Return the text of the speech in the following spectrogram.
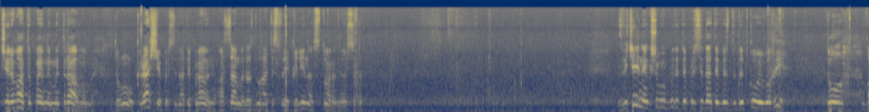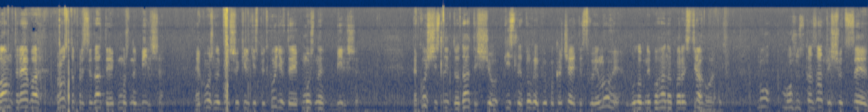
чревато певними травмами. Тому краще присідати правильно, а саме роздвигати свої коліна в сторони. Ось так. Звичайно, якщо ви будете присідати без додаткової ваги, то вам треба просто присідати як можна більше, як можна більшу кількість підходів та як можна більше. Також ще слід додати, що після того, як ви покачаєте свої ноги, було б непогано порозтягуватись. Ну, можу сказати, що це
